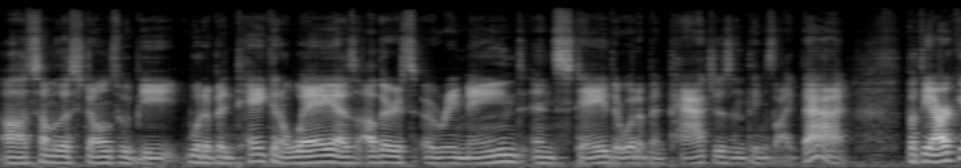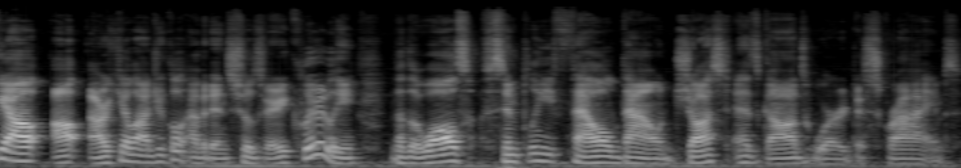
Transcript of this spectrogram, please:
Uh, some of the stones would be would have been taken away as others uh, remained and stayed. There would have been patches and things like that. But the archeo- archaeological evidence shows very clearly that the walls simply fell down, just as God's word describes.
